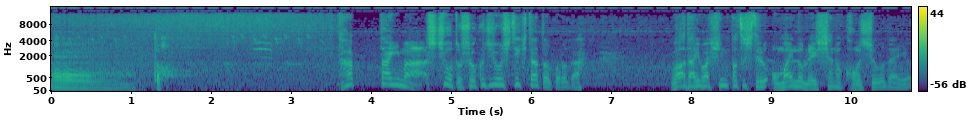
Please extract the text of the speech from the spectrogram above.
えーた今市長と食事をしてきたところだ。話題は頻発してるお前の列車の故障だよ。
